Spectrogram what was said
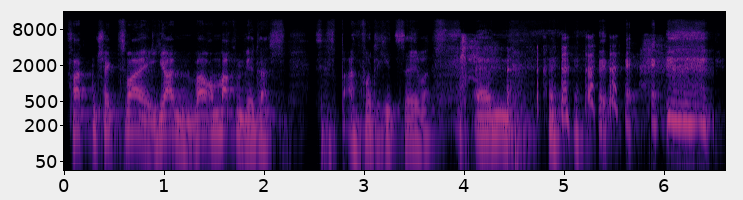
Faktencheck 2. Jan, warum machen wir das? Das beantworte ich jetzt selber. ähm,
